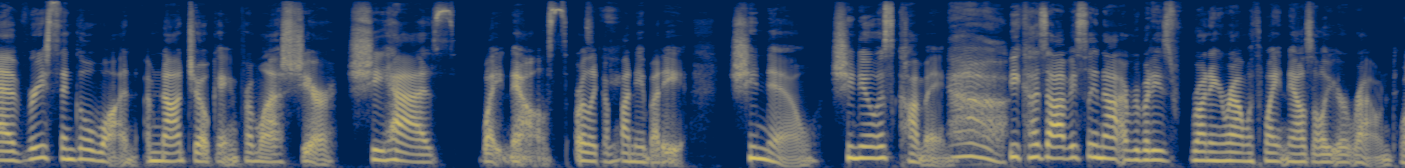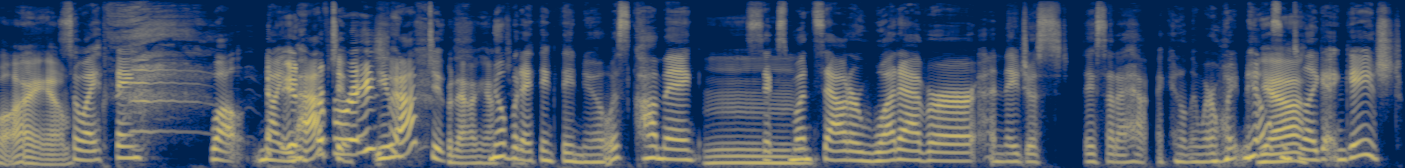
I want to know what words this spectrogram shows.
Every single one. I'm not joking. From last year, she has white nails or like a Funny Bunny. She knew. She knew it was coming because obviously not everybody's running around with white nails all year round. Well, I am. So I think, well, now you have to. You have to. but now I have No, to. but I think they knew it was coming six Mm. months out or whatever, and they just they said I ha- I can only wear white nails Yeah. until I get engaged.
